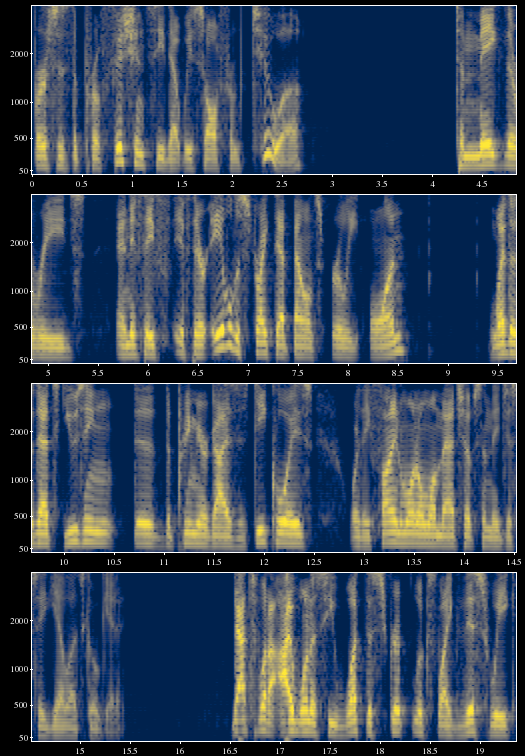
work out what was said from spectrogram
versus the proficiency that we saw from Tua to make the reads and if they if they're able to strike that balance early on whether that's using the the premier guys as decoys or they find one-on-one matchups and they just say yeah let's go get it. That's what I want to see what the script looks like this week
